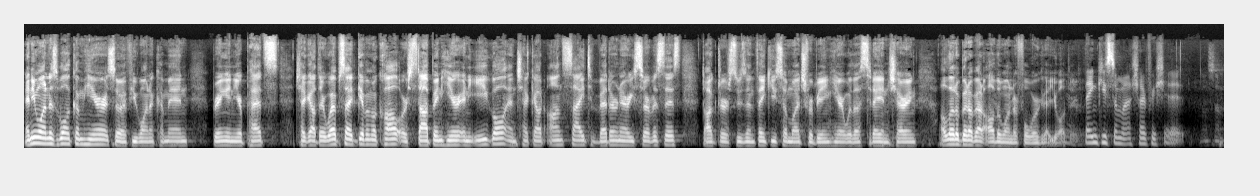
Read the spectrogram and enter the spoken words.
Anyone is welcome here. So if you want to come in, bring in your pets, check out their website, give them a call, or stop in here in Eagle and check out on-site veterinary services. Dr. Susan, thank you so much for being here with us today and sharing a little bit about all the wonderful work that you all do. Thank you so much. I appreciate it. Awesome.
